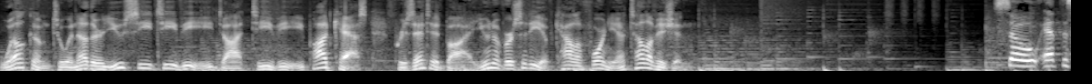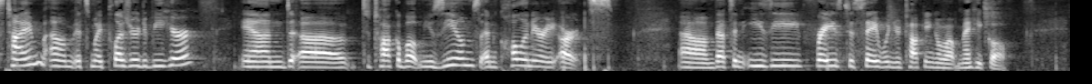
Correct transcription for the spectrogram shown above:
Welcome to another UCTV.tv podcast presented by University of California Television. So, at this time, um, it's my pleasure to be here and uh, to talk about museums and culinary arts. Um, that's an easy phrase to say when you're talking about Mexico.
